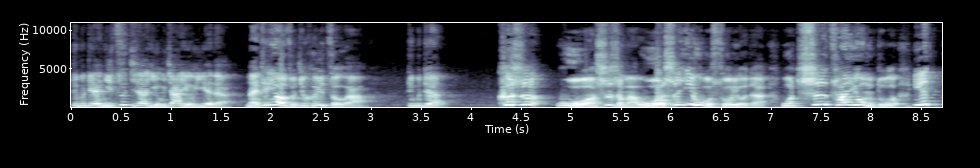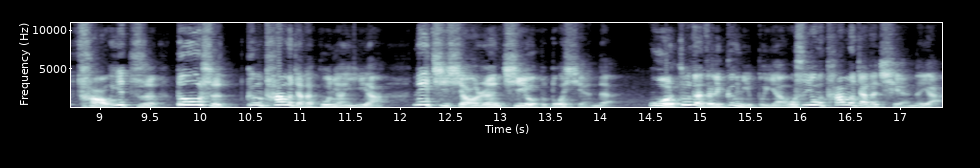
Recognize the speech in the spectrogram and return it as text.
对不对？你自己家有家有业的，哪天要走就可以走啊，对不对？可是我是什么？我是一无所有的，我吃穿用度一草一纸都是跟他们家的姑娘一样。那起小人岂有不多闲的？我住在这里跟你不一样，我是用他们家的钱的呀，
